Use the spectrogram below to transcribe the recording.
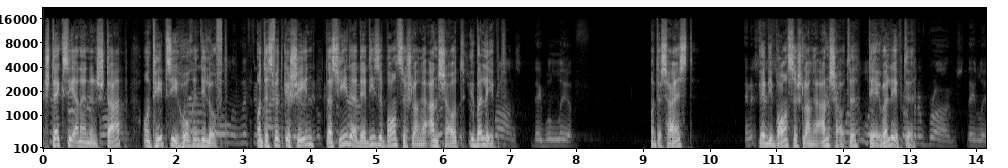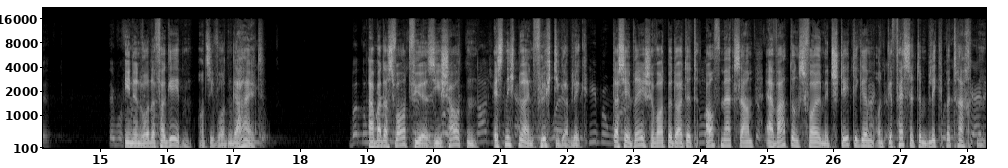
steck sie an einen Stab und heb sie hoch in die Luft. Und es wird geschehen, dass jeder, der diese Bronzeschlange anschaut, überlebt. Und es heißt, wer die Bronzeschlange anschaute, der überlebte. Ihnen wurde vergeben und sie wurden geheilt. Aber das Wort für sie schauten ist nicht nur ein flüchtiger Blick. Das hebräische Wort bedeutet aufmerksam, erwartungsvoll mit stetigem und gefesseltem Blick betrachten.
